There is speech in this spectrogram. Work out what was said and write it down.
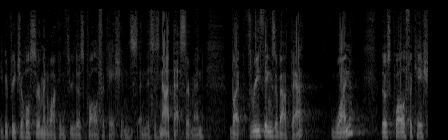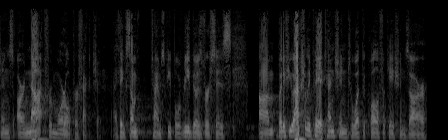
you could preach a whole sermon walking through those qualifications, and this is not that sermon, but three things about that. One, those qualifications are not for moral perfection. I think sometimes people read those verses, um, but if you actually pay attention to what the qualifications are,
